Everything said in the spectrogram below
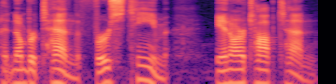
At number 10, the first team in our top 10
